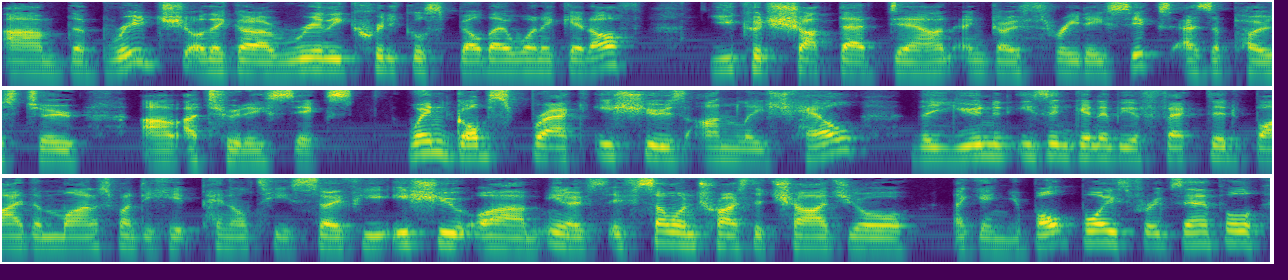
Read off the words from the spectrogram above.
um, the bridge, or they've got a really critical spell they want to get off, you could shut that down and go 3d6 as opposed to uh, a 2d6. When Gobsprakk issues Unleash Hell, the unit isn't going to be affected by the minus one to hit penalty. So if you issue, um, you know, if, if, someone tries to charge your, again, your Bolt Boys, for example,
